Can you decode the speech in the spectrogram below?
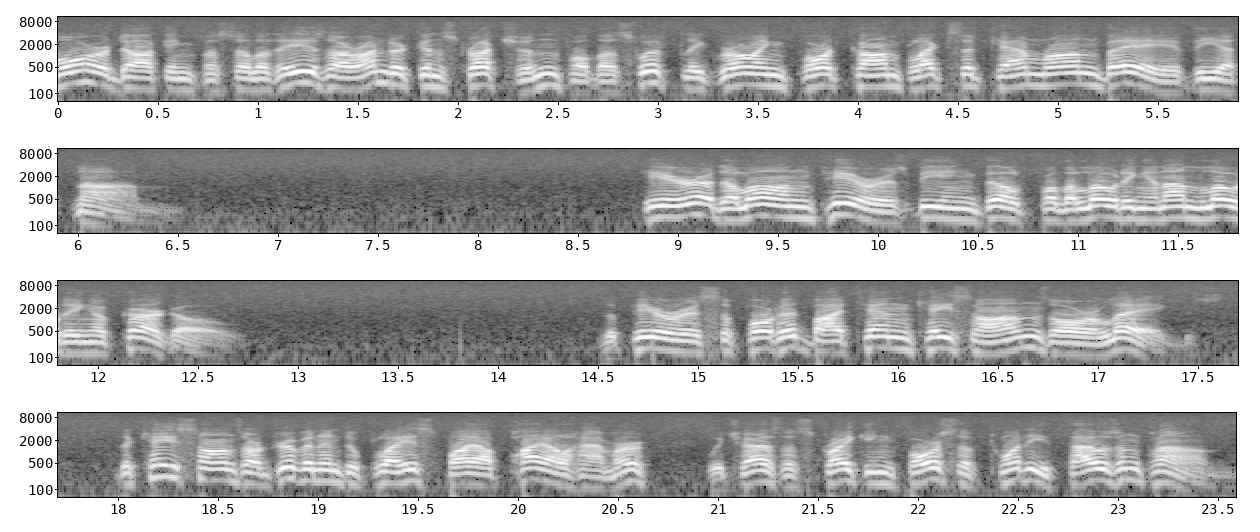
More docking facilities are under construction for the swiftly growing port complex at Cam Bay, Vietnam. Here, a DeLong pier is being built for the loading and unloading of cargo. The pier is supported by 10 caissons or legs. The caissons are driven into place by a pile hammer, which has a striking force of 20,000 pounds.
